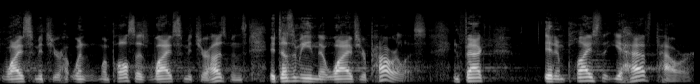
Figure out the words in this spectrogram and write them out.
wives submit your, when, when Paul says wives submit your husbands, it doesn't mean that wives you're powerless. In fact, it implies that you have power.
